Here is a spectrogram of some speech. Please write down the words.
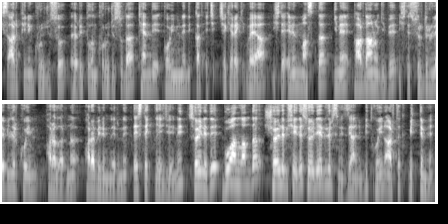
XRP'nin kurucusu, e, Ripple'ın kurucusu da kendi coin'ine dikkat e- çekerek veya işte Elon Musk da yine Cardano gibi işte sürdürülebilir coin paralarını, para birimlerini destekleyeceğini söyledi. Bu anlamda şöyle bir şey de söyleyebilirsiniz. Yani Bitcoin artık bitti mi?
